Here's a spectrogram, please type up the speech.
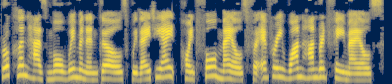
Brooklyn has more women and girls, with 88.4 males for every 100 females.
